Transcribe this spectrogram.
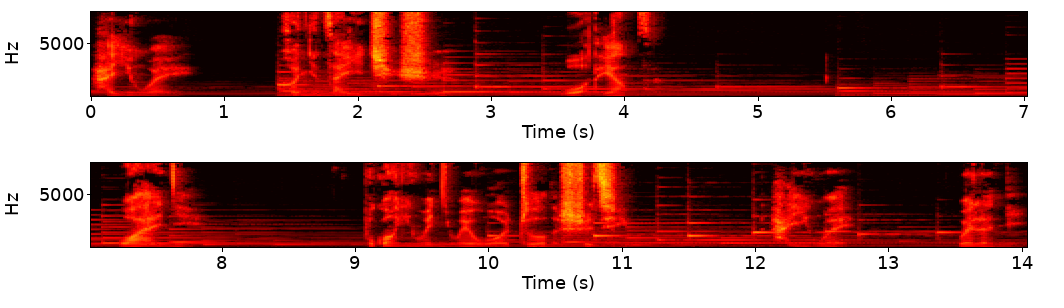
还因为和你在一起时我的样子。我爱你，不光因为你为我做的事情，还因为为了你，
